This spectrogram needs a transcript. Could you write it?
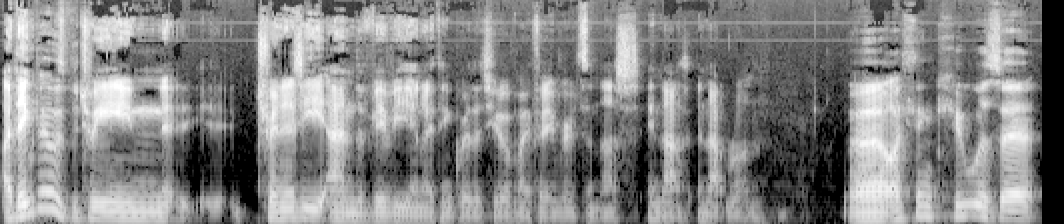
I think it was between Trinity and the Vivian. I think were the two of my favorites in that in that in that run. Uh, I think who was it?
